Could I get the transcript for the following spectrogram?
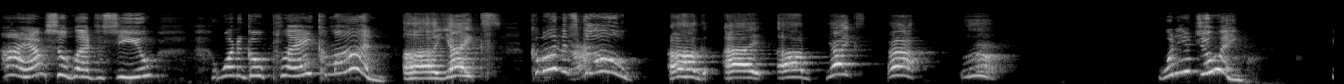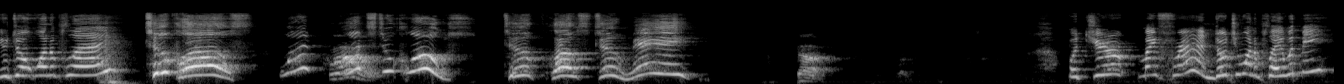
Hi, I'm so glad to see you. Want to go play? Come on. Uh, yikes! Come on, let's go. Ugh, I, um, yikes! Ah! ugh, What are you doing? You don't want to play? Too close! What? Gross. What's too close? Too close to me! Yeah. But you're my friend. Don't you want to play with me?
